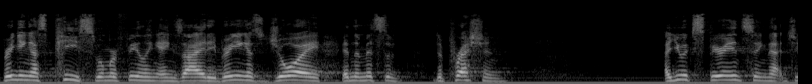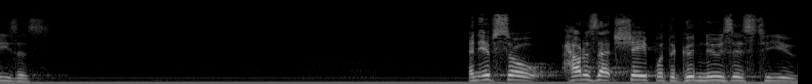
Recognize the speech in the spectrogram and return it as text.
bringing us peace when we're feeling anxiety, bringing us joy in the midst of depression. Are you experiencing that Jesus? And if so, how does that shape what the good news is to you?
